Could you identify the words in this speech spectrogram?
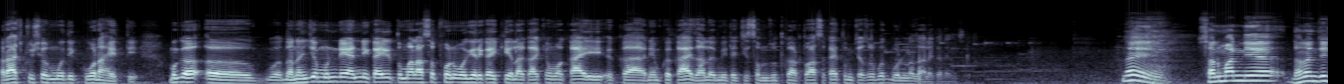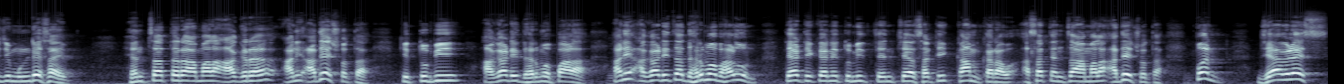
राजकिशोर मोदी कोण आहेत ती. मग अ, धनंजय मुंडे यांनी काही तुम्हाला असं फोन वगैरे काही केला का? किंवा काय का नेमकं काय झालं? मी त्याची समजूत काढतो. असं काय तुमच्यासोबत बोलणं झालं का त्यांचं? नाही सन्माननीय धनंजयजी मुंडे साहेब ह्यांचा तर आम्हाला आग्रह आणि आदेश होता की तुम्ही आघाडी धर्म पाळा आणि आघाडीचा धर्म भाळून त्या ठिकाणी तुम्ही त्यांच्यासाठी काम करावं असा त्यांचा आम्हाला आदेश होता. पण ज्यावेळेस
